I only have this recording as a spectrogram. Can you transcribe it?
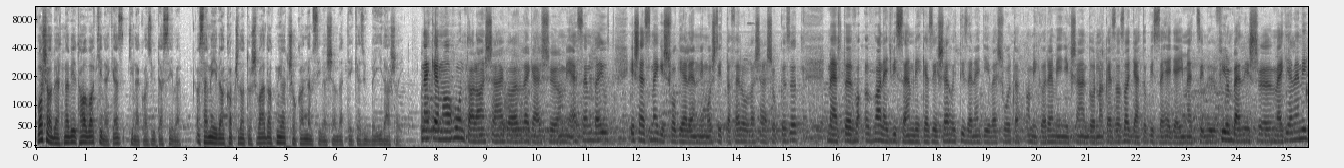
Vasalbert nevét halva kinek ez, kinek az jut eszébe? A személyével kapcsolatos vádak miatt sokan nem szívesen vették kezükbe írásait. Nekem a hontalanság a legelső, ami eszembe jut, és ez meg is fog jelenni most itt a felolvasások között, mert van egy visszaemlékezése, hogy 11 éves voltak, amikor Reményik Sándornak ez az Adjátok vissza hegyeimet című filmben is megjelenik,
